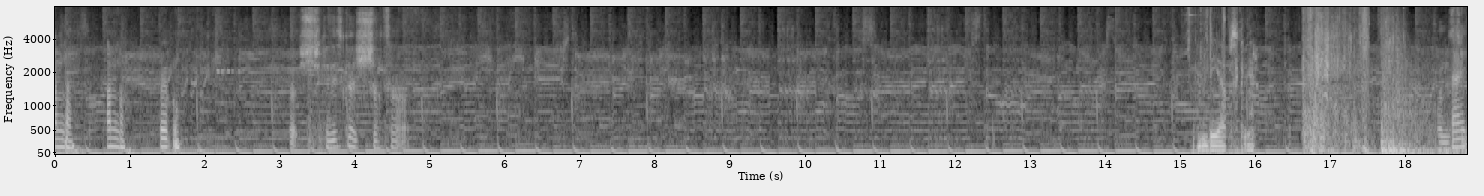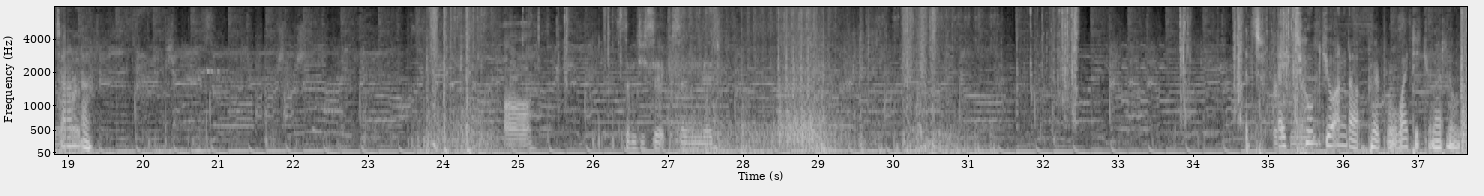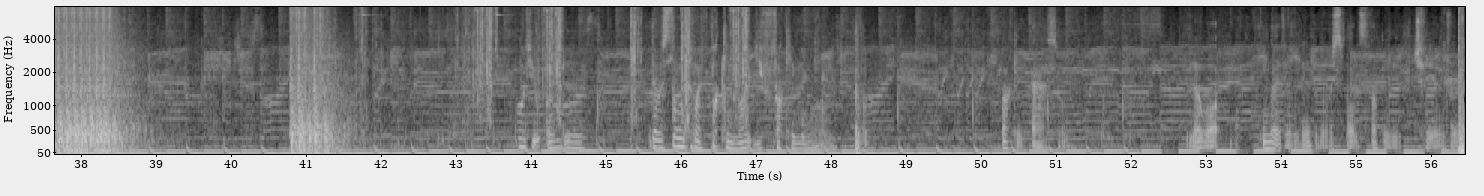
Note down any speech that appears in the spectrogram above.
under, under, purple. Oh, can this guy shut up? B up's clear. Oh, One's to right. under. R. 76 and mid. It's. I told you under, purple. Why did you not load? What you under? There was someone to my fucking right, you fucking moron. Fucking asshole. You know what? I'm not even gonna give a response, fucking children.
